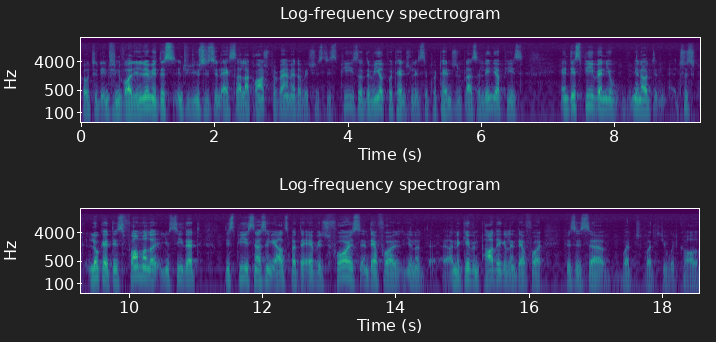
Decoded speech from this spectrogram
go to the infinite volume limit, this introduces an extra Lagrange parameter, which is this P. So the real potential is the potential plus a linear piece. And this P, when you, you know, just look at this formula, you see that this P is nothing else but the average force, and therefore, you know, on a given particle, and therefore, this is uh, what, what you would call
